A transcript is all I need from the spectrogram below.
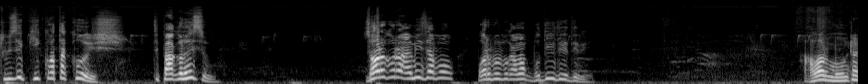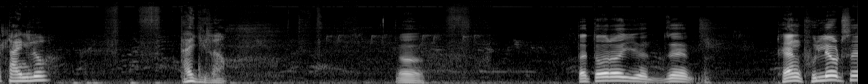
তুই যে কি কথা কইস? তুই পাগল হয়েছ জ্বর করে আমি যাব বড় বাবুকে আমাকে বুদ্ধি দিয়ে দেবে। আমার মনটা টাইনলো তাই গেলাম। ও। তাই তোর ওই যে ঠ্যাং ফুলে উঠছে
